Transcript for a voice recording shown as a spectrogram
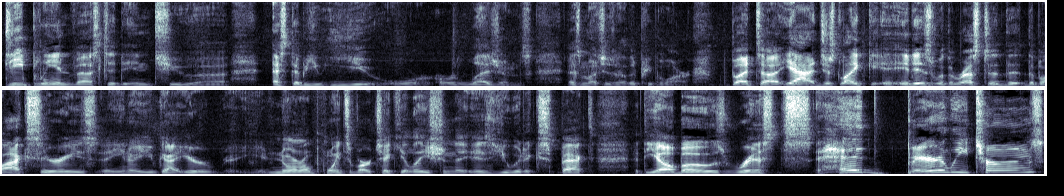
deeply invested into uh, SWEU or, or Legends as much as other people are. But uh, yeah, just like it is with the rest of the, the Black Series, uh, you know, you've got your normal points of articulation that is you would expect at the elbows, wrists, head barely turns.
